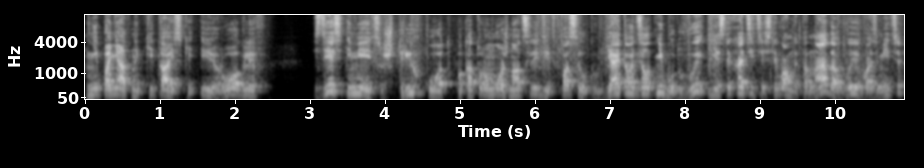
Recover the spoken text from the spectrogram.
непонятный китайский иероглиф. Здесь имеется штрих-код, по которому можно отследить посылку. Я этого делать не буду. Вы, если хотите, если вам это надо, вы возьмите.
